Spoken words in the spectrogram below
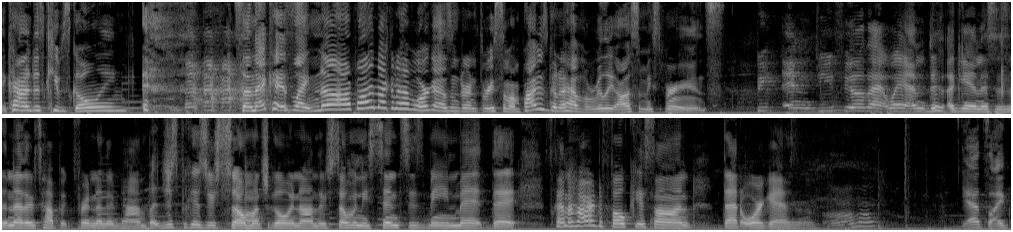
It kind of just keeps going. so in that case, like, no, I'm probably not gonna have an orgasm during threesome. I'm probably just gonna have a really awesome experience. And do you feel that way? And this, again, this is another topic for another time. But just because there's so much going on, there's so many senses being met that it's kind of hard to focus on that orgasm. Mm-hmm. Yeah, it's like,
